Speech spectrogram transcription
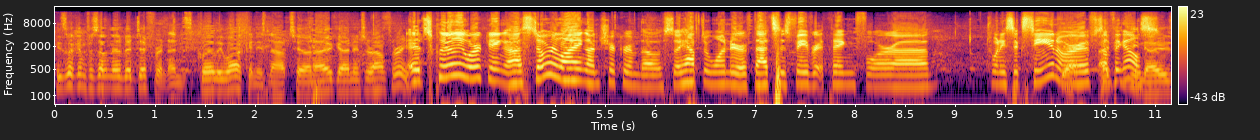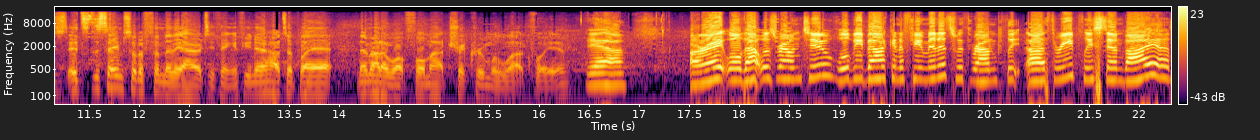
he's looking for something a bit different, and it's clearly working. He's now 2-0 going into round three. It's clearly working. Uh, still relying on Trick Room, though, so you have to wonder if that's his favorite thing for uh, 2016 or yeah, if something I think else. He knows. It's the same sort of familiarity thing. If you know how to play it, no matter what format, Trick Room will work for you. Yeah. All right, well, that was round two. We'll be back in a few minutes with round uh, three. Please stand by. Uh,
